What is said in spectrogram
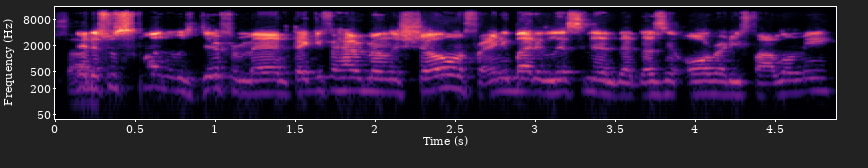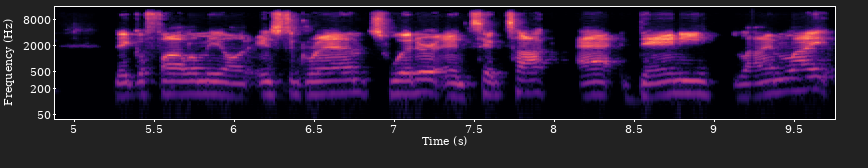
So. Yeah, this was fun. It was different, man. Thank you for having me on the show. And for anybody listening that doesn't already follow me, they can follow me on Instagram, Twitter, and TikTok at Danny Limelight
